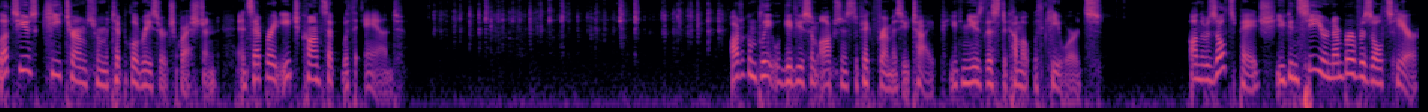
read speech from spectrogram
Let's use key terms from a typical research question and separate each concept with AND. Autocomplete will give you some options to pick from as you type. You can use this to come up with keywords. On the results page, you can see your number of results here.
